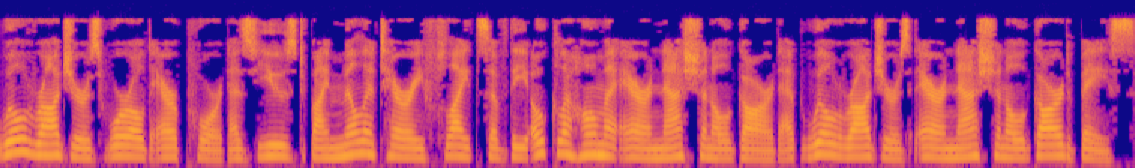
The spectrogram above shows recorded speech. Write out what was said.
Will Rogers World Airport is used by military flights of the Oklahoma Air National Guard at Will Rogers Air National Guard Base.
